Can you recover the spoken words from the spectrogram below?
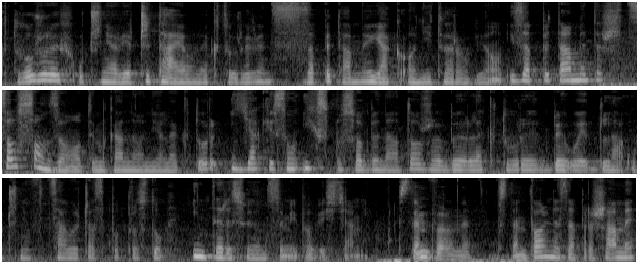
których uczniowie czytają lektury, więc zapytamy, jak oni to robią i zapytamy też, co sądzą o tym kanonie lektur i jakie są ich sposoby na to, żeby lektury były dla uczniów cały czas po prostu interesującymi powieściami. wstęp wolny. Wstęp wolny, zapraszamy.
